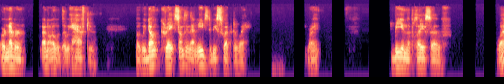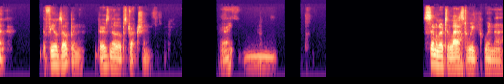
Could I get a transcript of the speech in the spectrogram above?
or never i don't know that we have to but we don't create something that needs to be swept away right? Be in the place of what? The field's open. There's no obstruction right similar to last week when uh,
